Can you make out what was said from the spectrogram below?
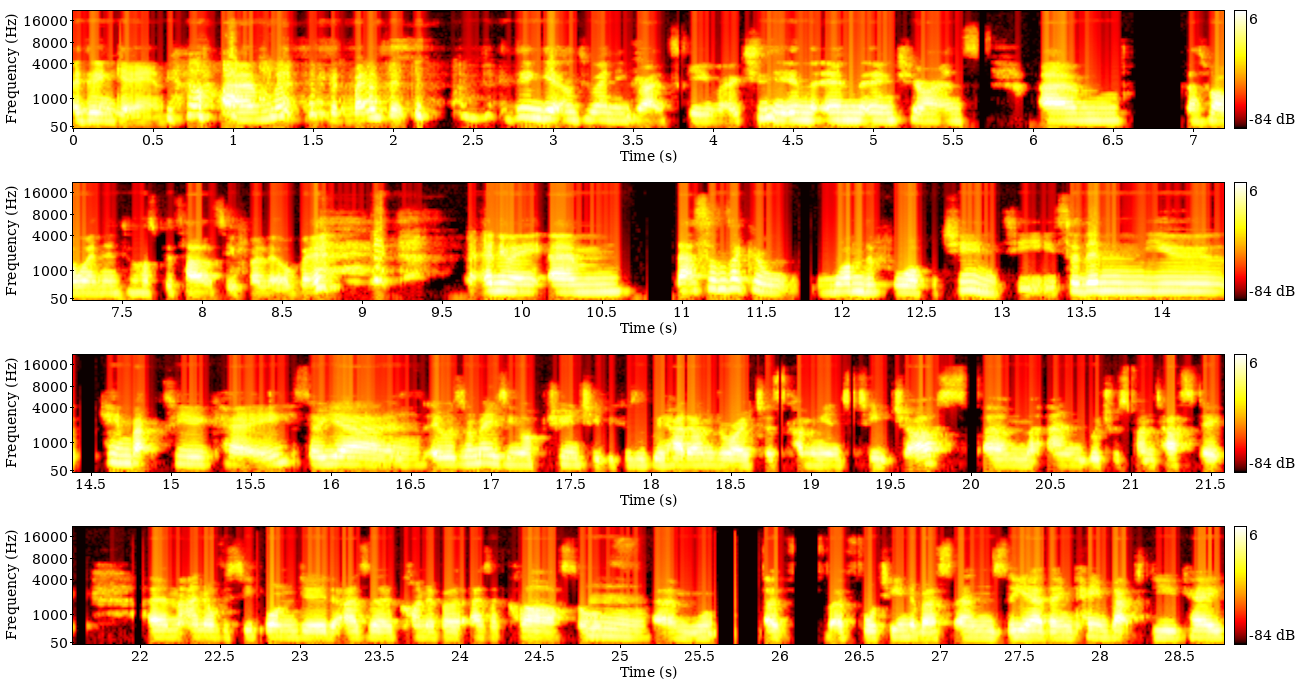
I didn't get in. Um, amazing. I didn't get onto any grad scheme actually in in insurance. Um, that's why I went into hospitality for a little bit. anyway, um, that sounds like a wonderful opportunity. So then you came back to UK. So yeah, mm. it was an amazing opportunity because we had underwriters coming in to teach us, um, and which was fantastic, um, and obviously bonded as a kind of a, as a class of, mm. um, of, of 14 of us. And so yeah, then came back to the UK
